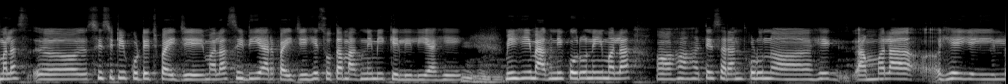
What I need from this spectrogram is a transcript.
मला C C T V footage पाहिजे मला सी डी आर पाहिजे हे स्वतः मागणी मी केलेली आहे. मी ही मागणी करूनही मला हां हां ते सरांकडून हे आम्हाला हे येईल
